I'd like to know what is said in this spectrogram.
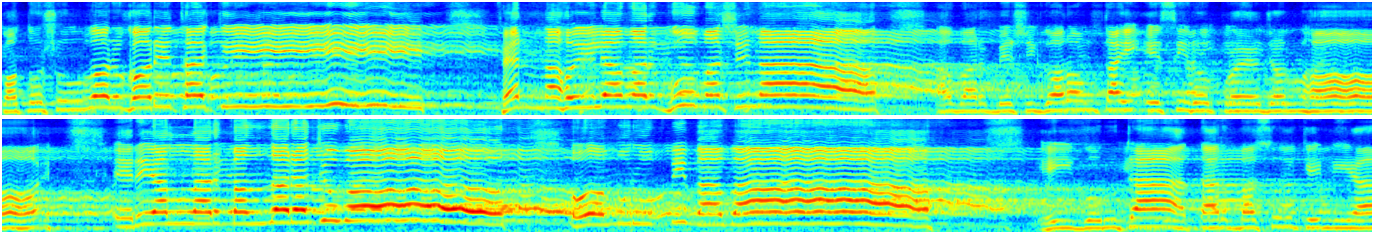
কত সুন্দর ঘরে থাকি। ফ্যান না হইলে আমার ঘুম আসে না। আবার বেশি গরম তাই এসিরও প্রয়োজন হয়। এরে আল্লাহর বান্দারা যুব ও মুরব্বী বাবা, এই গরুটা তার বাসুরকে নিয়া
